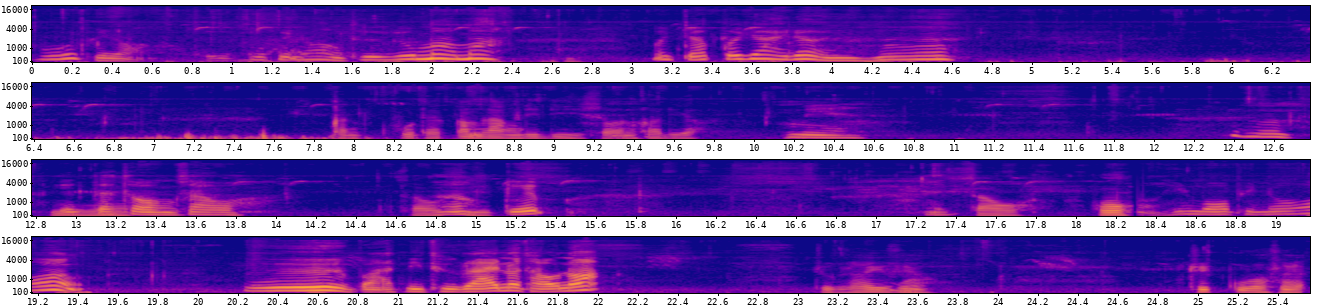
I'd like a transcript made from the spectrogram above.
โอ้ยพี่น้องถืออยู่พี่น้องถืออยู่มามามาจับก็ย่ายเด้ออื้อหือกันพูดให้กำลังดีๆสอนเขาเดียวแม่นอืมเด็กตะทองเศร้าเศร้าเอาสีเก็บเศร้าโหเห็นบ่พี่น้อง เออบาทนี่ถือร้ายเนาะเถาเนาะจุดไรอยู่พี่น้องจิกกลัวแฝะ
